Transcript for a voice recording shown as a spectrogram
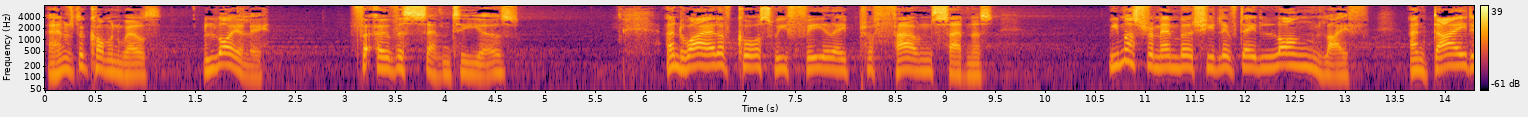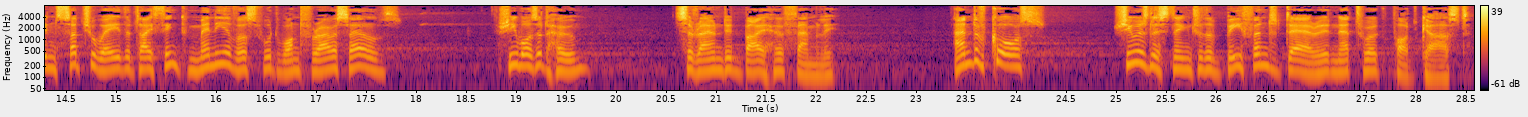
and the Commonwealth loyally for over 70 years. And while, of course, we feel a profound sadness, we must remember she lived a long life and died in such a way that I think many of us would want for ourselves. She was at home, surrounded by her family. And of course, she was listening to the Beef and Dairy Network podcast.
